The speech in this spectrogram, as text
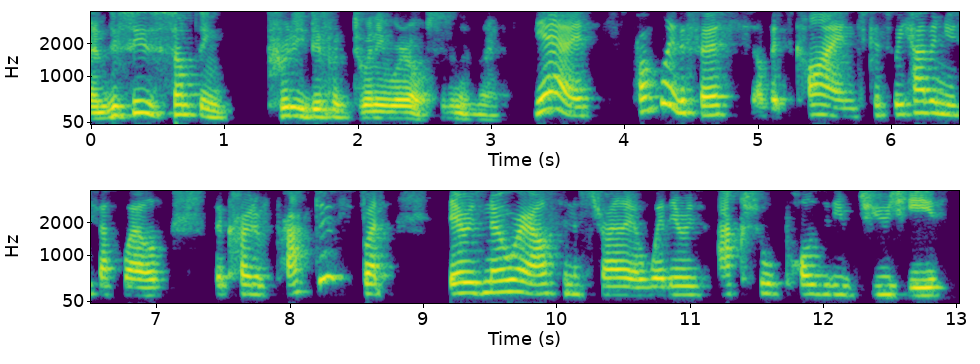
And this is something pretty different to anywhere else, isn't it, Nina? Yeah, it's probably the first of its kind because we have in New South Wales the Code of Practice, but there is nowhere else in Australia where there is actual positive duties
